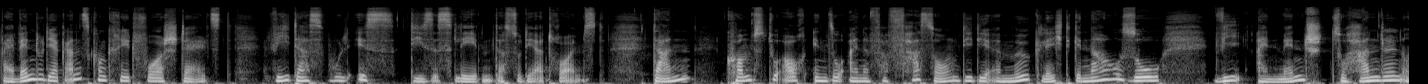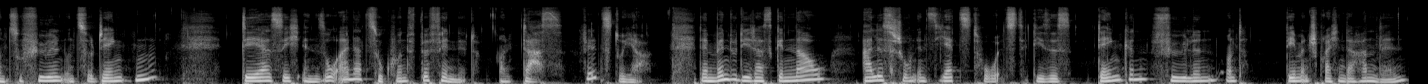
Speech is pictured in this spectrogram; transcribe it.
Weil wenn du dir ganz konkret vorstellst, wie das wohl ist, dieses Leben, das du dir erträumst, dann kommst du auch in so eine Verfassung, die dir ermöglicht, genauso wie ein Mensch zu handeln und zu fühlen und zu denken, der sich in so einer Zukunft befindet. Und das willst du ja. Denn wenn du dir das genau alles schon ins Jetzt holst, dieses Denken, Fühlen und dementsprechende Handeln,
